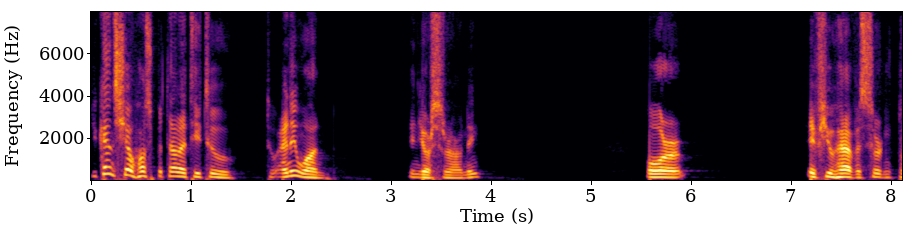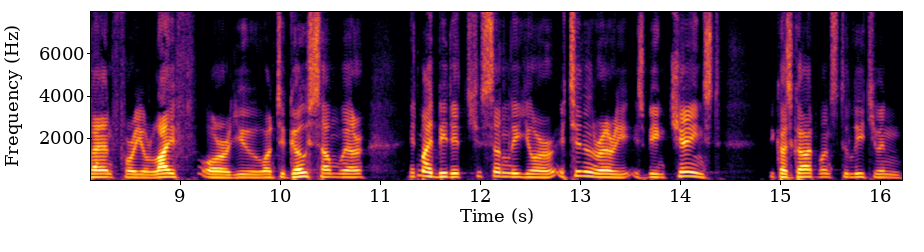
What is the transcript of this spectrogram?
you can show hospitality to, to anyone in your surrounding. Or if you have a certain plan for your life or you want to go somewhere, it might be that you, suddenly your itinerary is being changed because God wants to lead you in,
